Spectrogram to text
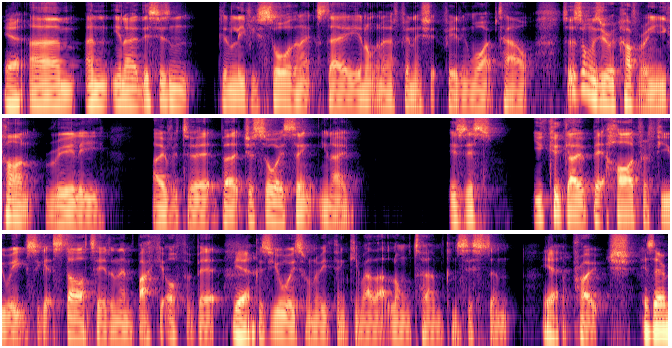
Yeah. um, and you know this isn't going to leave you sore the next day. You're not going to finish it feeling wiped out. So as long as you're recovering, you can't really overdo it. But just always think, you know, is this? You could go a bit hard for a few weeks to get started, and then back it off a bit. Yeah. because you always want to be thinking about that long term, consistent Yeah. approach. Is there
